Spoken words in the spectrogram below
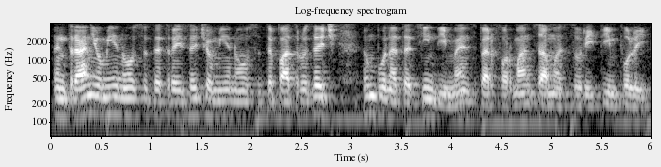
între anii 1930-1940, îmbunătățind imens performanța măsurii timpului.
